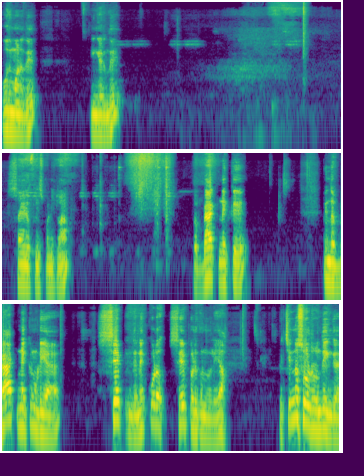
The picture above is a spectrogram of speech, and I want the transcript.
போதுமானது. இங்கேருந்து சைடை ஃபினிஷ் பண்ணிக்கலாம். பேக் நெக்கு இந்த பேக் நெக்கினுடைய ஷேப் இந்த நெக்கோட ஷேப் எடுக்கணும் இல்லையா? இப்போ சின்ன ஷோல்டர் வந்து இங்கே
